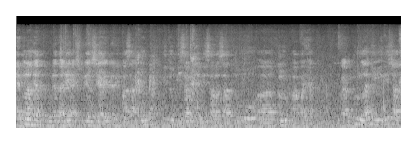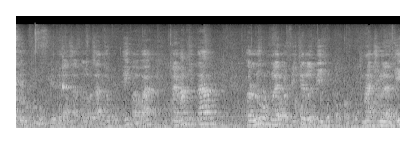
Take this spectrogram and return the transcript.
Nah itulah yang kemudian tadi experience sharing dari Mas Agung itu bisa menjadi salah satu uh, apa ya bukan clue lagi ini satu proof gitu ya satu satu bukti bahwa memang kita perlu mulai berpikir lebih maju lagi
